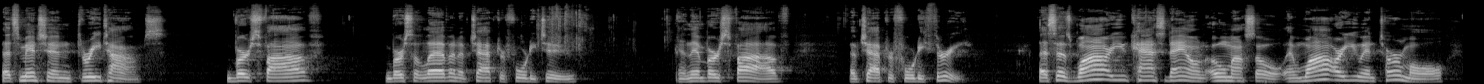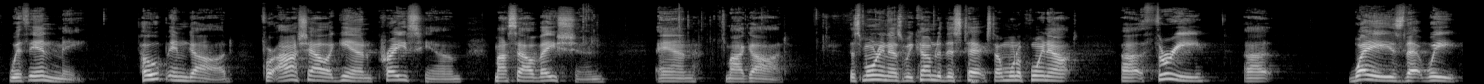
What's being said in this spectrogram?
that's mentioned three times verse 5, verse 11 of chapter 42, and then verse 5 of chapter 43 that says, Why are you cast down, O my soul? And why are you in turmoil within me? Hope in God, for I shall again praise him, my salvation and my God. This morning, as we come to this text, I want to point out uh, three uh, ways that we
